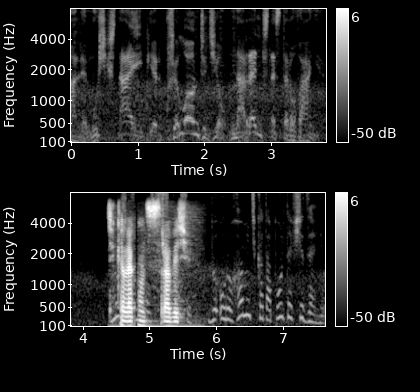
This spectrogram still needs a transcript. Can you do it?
ale musisz najpierw przełączyć ją na ręczne sterowanie. Ciekawe jak Muszę mam to znaleźć zrobić. by uruchomić katapultę w siedzeniu.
